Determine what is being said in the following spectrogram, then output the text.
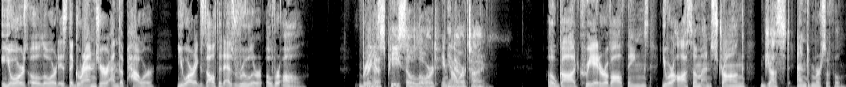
Yours, O Lord, is the grandeur and the power. You are exalted as ruler over all. Bring us peace, O Lord, in, our time. O God, creator of all things, you are awesome and strong, just and merciful.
